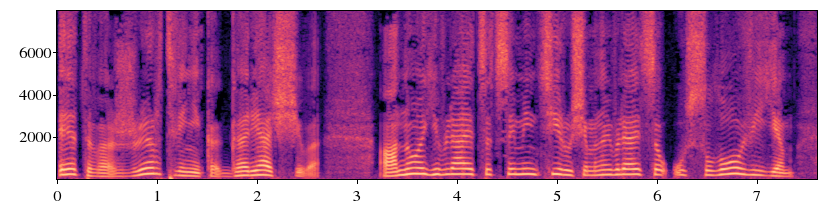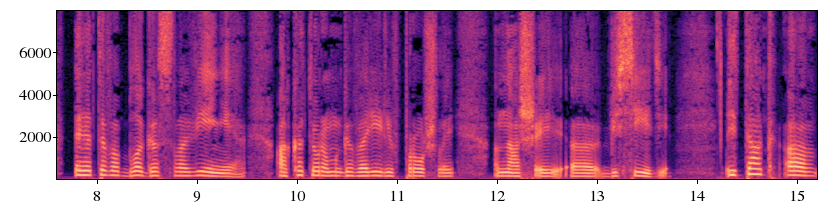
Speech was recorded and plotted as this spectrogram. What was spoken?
этого жертвенника горящего, оно является цементирующим, оно является условием этого благословения, о котором мы говорили в прошлой нашей э, беседе. Итак, э,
